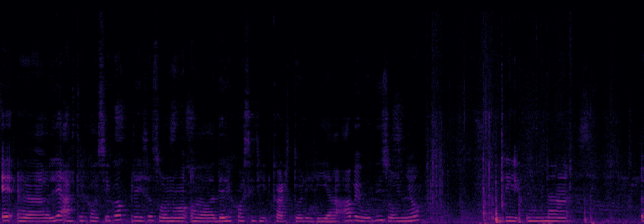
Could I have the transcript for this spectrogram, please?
E uh, le altre cose che ho preso sono uh, delle cose di cartoleria. Avevo bisogno di un uh,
